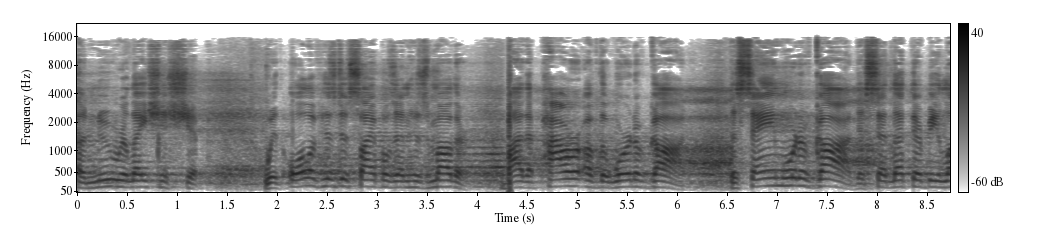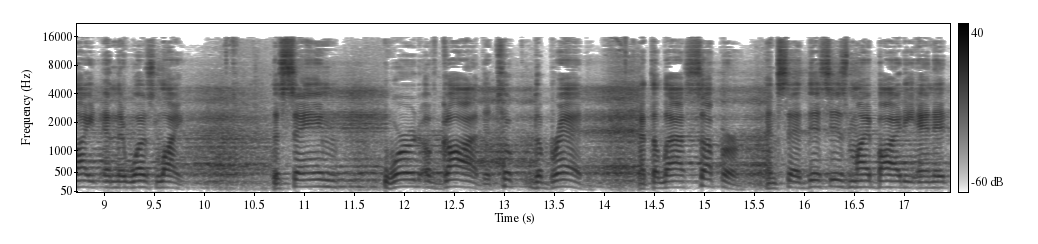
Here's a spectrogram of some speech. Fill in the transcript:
a new relationship with all of his disciples and his mother by the power of the Word of God. The same Word of God that said, Let there be light, and there was light the same word of God that took the bread at the Last Supper and said, This is my body, and it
